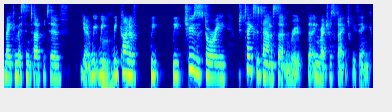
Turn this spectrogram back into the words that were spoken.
make a misinterpretive you know we, we, mm. we kind of we choose a story which takes us down a certain route that in retrospect we think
